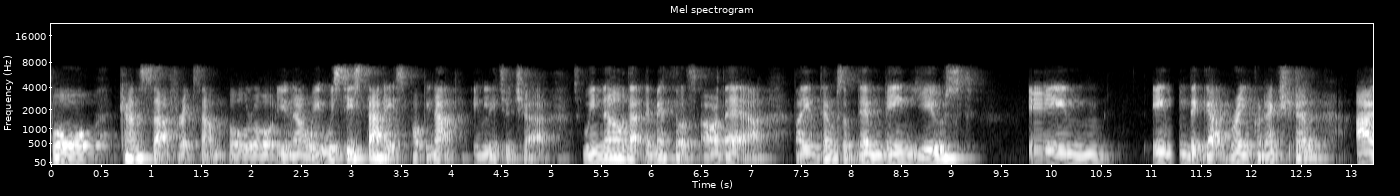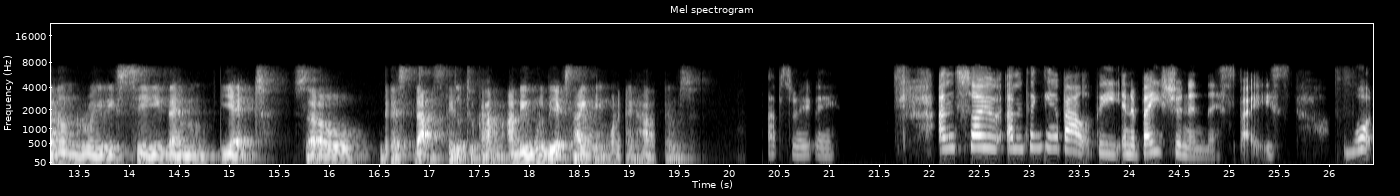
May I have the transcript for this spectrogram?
for cancer for example or you know we, we see studies popping up in literature so we know that the methods are there but in terms of them being used in in the gut brain connection, I don't really see them yet. So there's that still to come, and it will be exciting when it happens. Absolutely. And so I'm thinking about the innovation in this space. What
